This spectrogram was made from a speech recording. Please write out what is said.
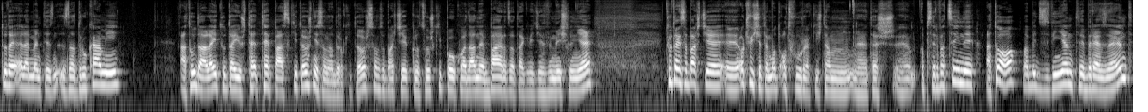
Tutaj elementy z, nadrukami. A tu dalej, tutaj już te, te paski to już nie są nadruki, to już są, zobaczcie, klocuszki poukładane bardzo, tak wiecie, wymyślnie. Tutaj zobaczcie, e, oczywiście ten otwór jakiś tam e, też e, obserwacyjny, a to ma być zwinięty prezent,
